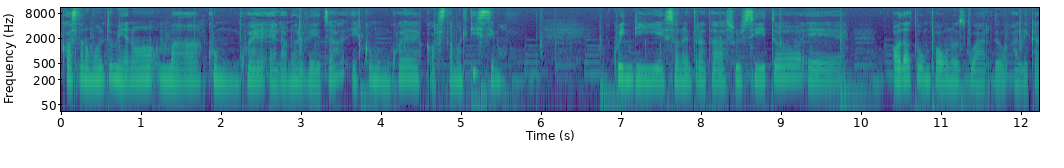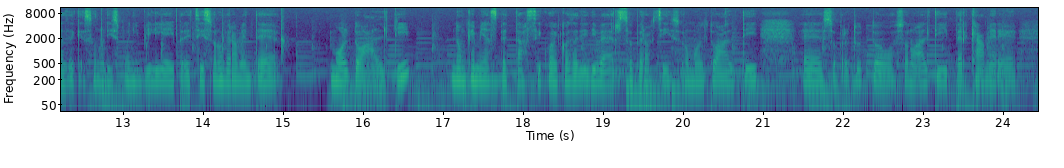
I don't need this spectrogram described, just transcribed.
Costano molto meno ma comunque è la Norvegia e comunque costa moltissimo quindi sono entrata sul sito e ho dato un po' uno sguardo alle case che sono disponibili e i prezzi sono veramente molto alti non che mi aspettassi qualcosa di diverso, però sì, sono molto alti, eh, soprattutto sono alti per camere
